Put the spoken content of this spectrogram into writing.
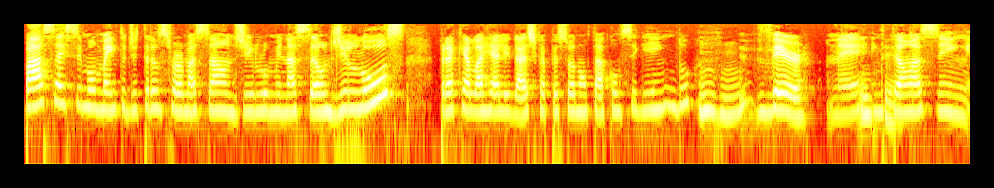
Passa esse momento de transformação, de iluminação, de luz para aquela realidade que a pessoa não tá conseguindo Uhum. ver, né? Entendo. Então, assim,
